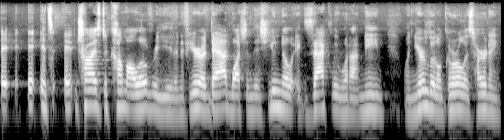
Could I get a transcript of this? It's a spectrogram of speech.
It, it, it tries to come all over you. And if you're a dad watching this, you know exactly what I mean. When your little girl is hurting,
